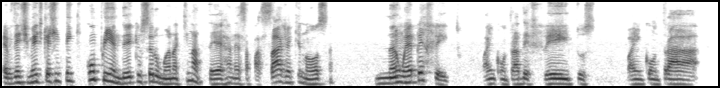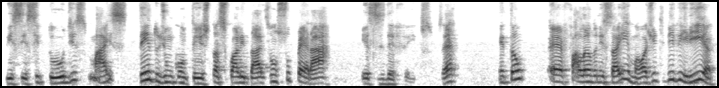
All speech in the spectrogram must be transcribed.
Evidentemente que a gente tem que compreender que o ser humano aqui na Terra, nessa passagem aqui nossa, não é perfeito. Vai encontrar defeitos, vai encontrar vicissitudes, mas dentro de um contexto, as qualidades vão superar esses defeitos, certo? Então, é, falando nisso aí, irmão, a gente deveria,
